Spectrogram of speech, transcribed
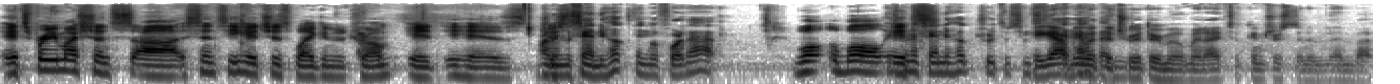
it's pretty much since uh since he hitched his wagon to Trump, it, it has I mean, the Sandy Hook thing before that. Well well He's it's Sandy Hook truther since He got me with the happened. truther movement. I took interest in him then, but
